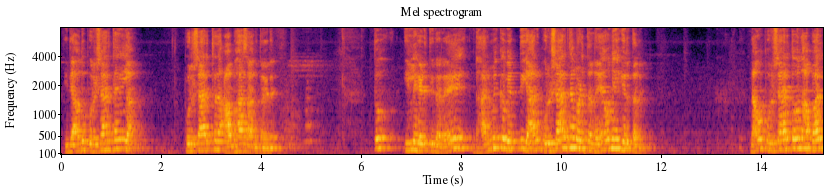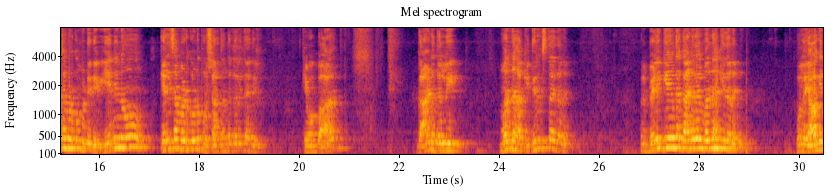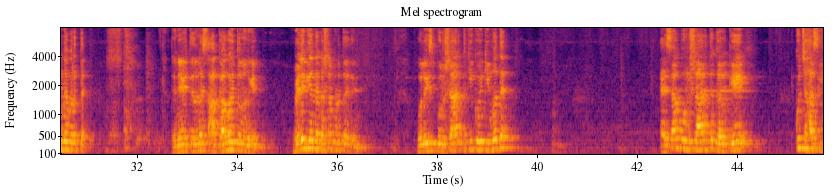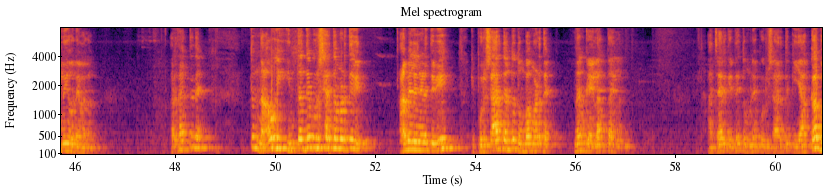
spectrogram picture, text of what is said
ಇದ್ಯಾವುದು ಪುರುಷಾರ್ಥ ಇಲ್ಲ ಪುರುಷಾರ್ಥದ ಆಭಾಸ ಆಗ್ತಾ ಇದೆ. तो ಇಲ್ಲಿ ಹೇಳ್ತಿದ್ದಾರೆ, ಧಾರ್ಮಿಕ ವ್ಯಕ್ತಿ ಯಾರು ಪುರುಷಾರ್ಥ ಮಾಡ್ತಾನೆ, ಅವನು ಹೇಗಿರ್ತಾನೆ. ನಾವು ಪುರುಷಾರ್ಥವನ್ನು ಅಪಾರ್ಥ ಮಾಡ್ಕೊಂಡ್ಬಿಟ್ಟಿದ್ದೀವಿ. ಏನೇನೋ ಕೆಲಸ ಮಾಡ್ಕೊಂಡು ಪುರುಷಾರ್ಥ ಅಂತ ಕರಿತಾ ಇದ್ದೀವಿ. ಒಬ್ಬ ಗಾಣದಲ್ಲಿ ಮಣ್ಣು ಹಾಕಿ ತಿರುಗಿಸ್ತಾ ಇದ್ದಾನೆ. ಬೆಳಿಗ್ಗೆಯಿಂದ ಗಾಣದಲ್ಲಿ ಮಣ್ಣು ಹಾಕಿದ್ದಾನೆ. ಯಾವಾಗ ಬರುತ್ತೆ? ತಾನೇ ಹೇಳ್ತಿದ್ದಾನೆ ಸಾಕಾಗೋಯ್ತು ನನಗೆ ಬೆಳಿಗ್ಗೆಯಿಂದ ಕಷ್ಟಪಡ್ತಾ ಇದ್ದೀನಿ बोले इस पुरुषार्थ की कोई कीमत है ऐसा पुरुषार्थ करके कुछ हासिल नहीं होने वाला ಅರ್ಥ ಆಗ್ತದೆ तो ನಾವು ಇಂಥದ್ದೇ ಪುರುಷಾರ್ಥ ಮಾಡ್ತೀವಿ ಆಮೇಲೆ ಏನ್ ಹೇಳ್ತೀವಿ ಕಿ ಪುರುಷಾರ್ಥ ಅಂತೂ ತುಂಬಾ ಮಾಡಿದೆ ನನ್ ಕೈಲಾಗ್ತಾ ಇಲ್ಲ ಆಚಾರ್ಯ कहते तुमने पुरुषार्थ किया कब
